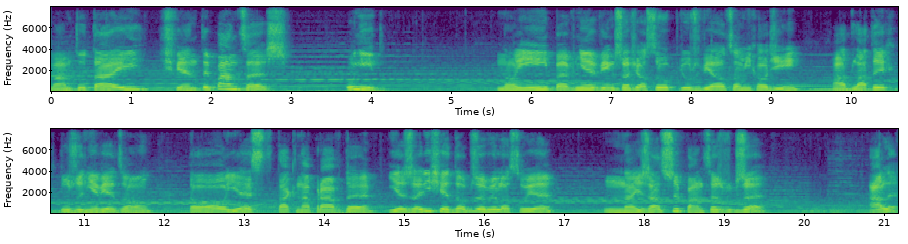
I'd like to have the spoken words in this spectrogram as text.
Mam tutaj święty pancerz. Unid. No i pewnie większość osób już wie o co mi chodzi, a dla tych, którzy nie wiedzą, to jest tak naprawdę, jeżeli się dobrze wylosuje, najrzadszy pancerz w grze. Ale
